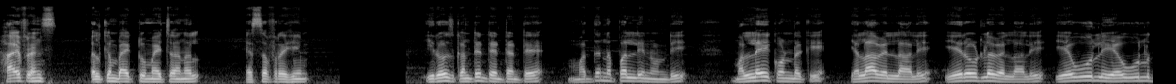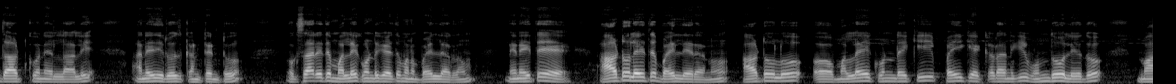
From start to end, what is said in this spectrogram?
Hi friends welcome back to my channel SF Rahim ఈరోజు కంటెంట్ ఏంటంటే మద్దనపల్లి నుండి మల్లయ్యకొండకి ఎలా వెళ్ళాలి ఏ రోడ్లో వెళ్ళాలి ఏ ఊర్లు ఏ ఊర్లు దాటుకొని వెళ్ళాలి అనేది ఈరోజు కంటెంట్ ఒకసారి అయితే మల్లయ్యకొండకి అయితే మనం బయలుదేరదాం. నేనైతే ఆటోలో అయితే బయలుదేరాను. ఆటోలో మల్లయ్య కొండకి పైకి ఎక్కడానికి ఉందో లేదో మా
